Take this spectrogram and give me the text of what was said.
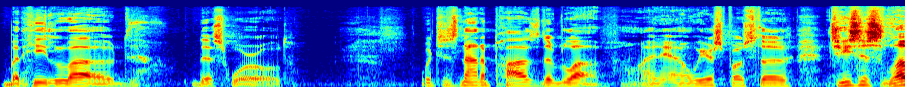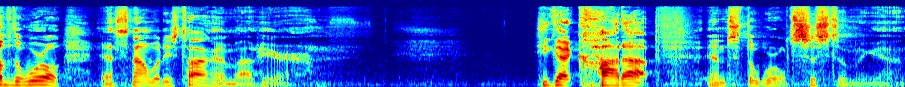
but he loved this world, which is not a positive love. I know we are supposed to, Jesus loved the world. That's not what he's talking about here. He got caught up into the world system again.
